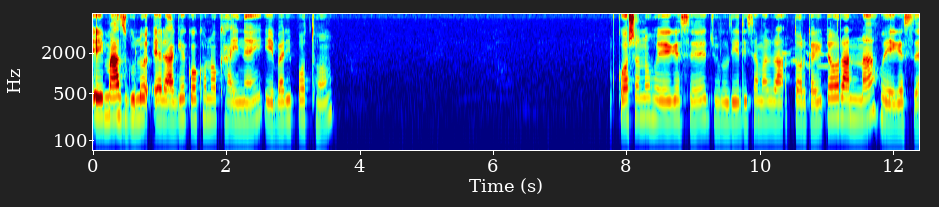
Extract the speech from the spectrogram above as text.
এই মাছগুলো এর আগে কখনো খাই নাই, এবারই প্রথম। কষানো হয়ে গেছে ঝোল দিয়ে দিছে আমার তরকারিটাও রান্না হয়ে গেছে।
